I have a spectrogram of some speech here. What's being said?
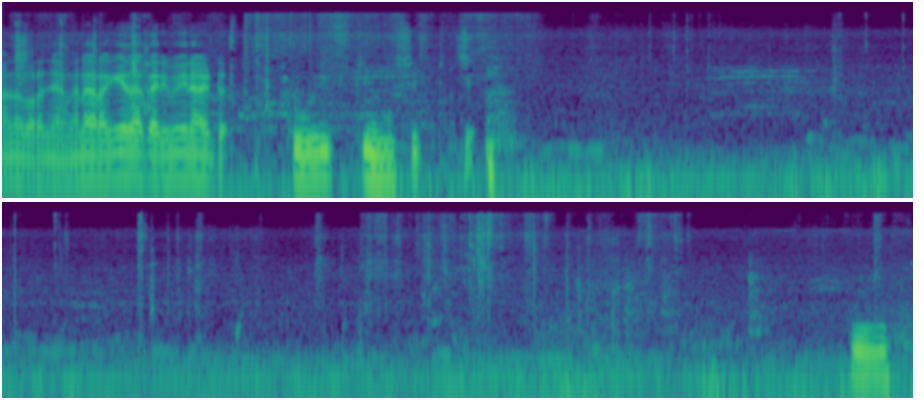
എന്ന് പറഞ്ഞു അങ്ങനെ ഇറങ്ങിയതാ കരിമീനായിട്ട്. ഉം.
